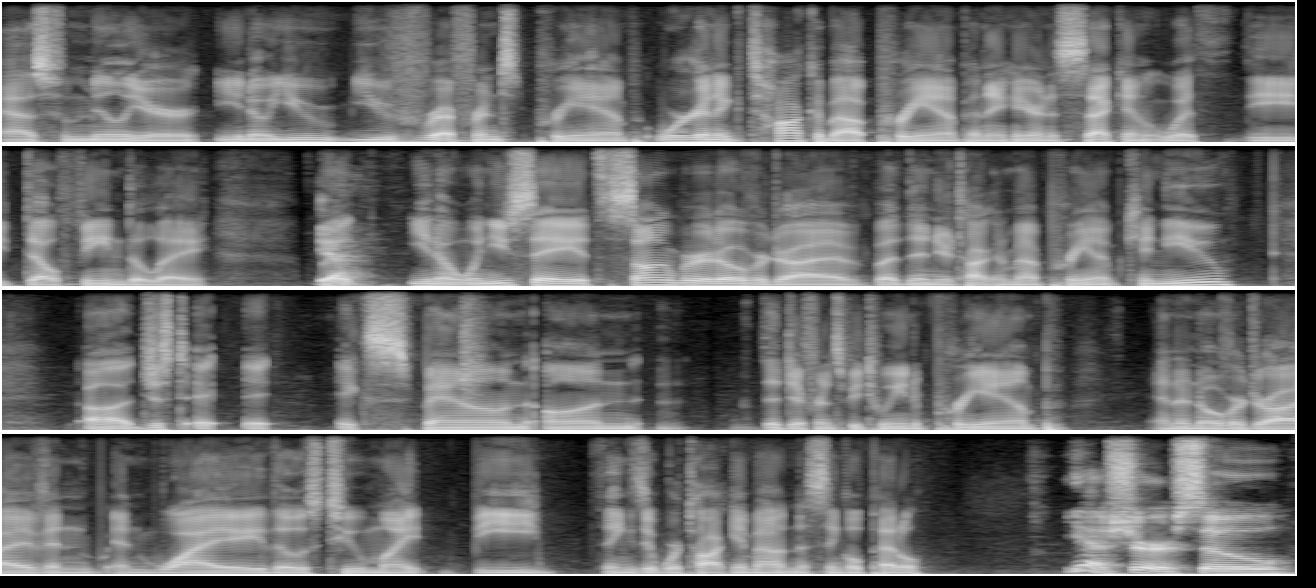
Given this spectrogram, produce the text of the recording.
as familiar, you know, you you've referenced preamp. We're going to talk about preamp in here in a second with the Delphine delay. But Yeah. you know, when you say it's a Songbird overdrive, but then you're talking about preamp, can you uh, just e- e- expound on the difference between a preamp and an overdrive, and and why those two might be things that we're talking about in a single pedal? Yeah, sure. So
